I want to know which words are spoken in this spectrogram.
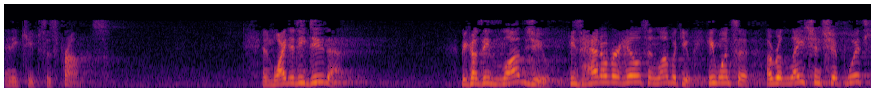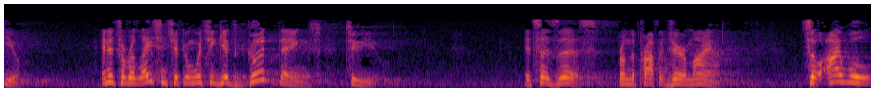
And he keeps his promise. And why did he do that? Because he loves you. He's head over heels in love with you. He wants a, a relationship with you. And it's a relationship in which He gives good things to you. It says this from the prophet Jeremiah. So I will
